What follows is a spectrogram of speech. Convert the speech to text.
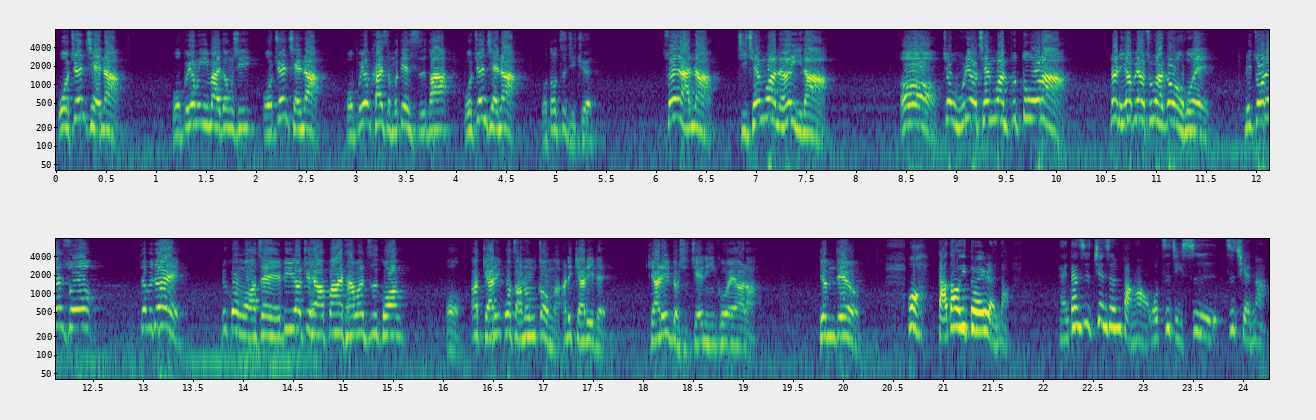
我捐钱呐，我不用义卖东西，我捐钱呐，我不用开什么店十趴，我捐钱呐，我都自己捐。虽然呐，几千万而已啦。哦，就五六千万不多啦，那你要不要出来跟我回？你昨天说对不对？你讲我这，你要去下班台湾之光。哦，啊，今日我早拢讲啊，啊，你今日咧，今日就是杰尼龟啊啦，对不对？哇，打到一堆人哦。哎，但是健身房啊，我自己是之前呐、啊，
